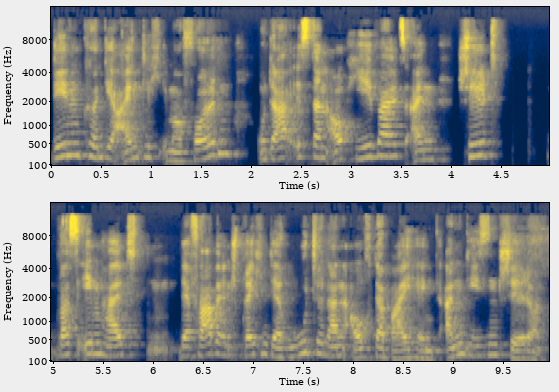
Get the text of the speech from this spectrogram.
Denen könnt ihr eigentlich immer folgen. Und da ist dann auch jeweils ein Schild was eben halt der Farbe entsprechend der Route dann auch dabei hängt an diesen Schildern.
